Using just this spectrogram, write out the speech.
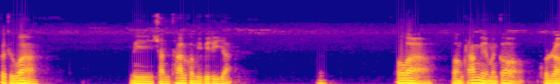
ก็ถือว่า มีฉันทะแล้วก็มีวิริยะ เพราะว่า บางครั้งเนี่ยมันก็คนเรา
